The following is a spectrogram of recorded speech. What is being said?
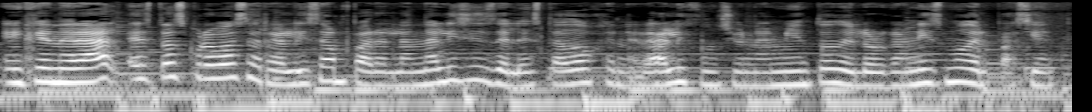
En general, estas pruebas se realizan para el análisis del estado general y funcionamiento del organismo del paciente,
